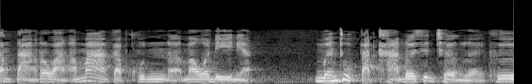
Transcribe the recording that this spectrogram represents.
ต่างๆ ระหว่างอาม่ากับคุณมาวดีเนี่ย เหมือนถูกตัดขาดโดยสิ้นเชิงเลย คือ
